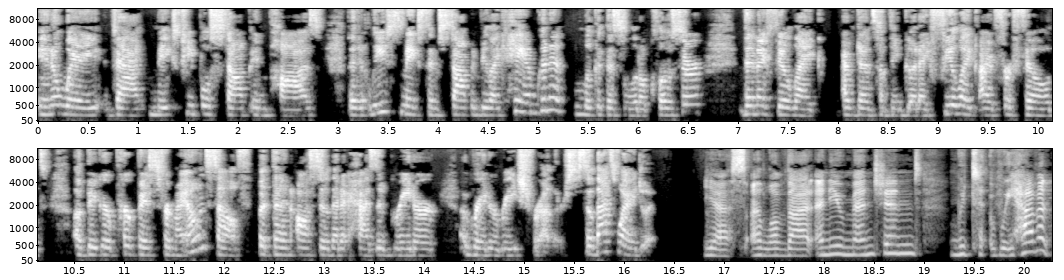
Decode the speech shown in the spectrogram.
in a way that makes people stop and pause that at least makes them stop and be like hey i'm gonna look at this a little closer then i feel like i've done something good. I feel like i've fulfilled a bigger purpose for my own self but then also that it has a greater a greater reach for others. So that's why i do it Yes, I love that. And you mentioned we t- we haven't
